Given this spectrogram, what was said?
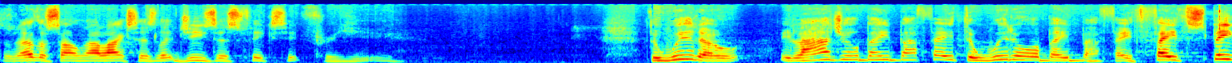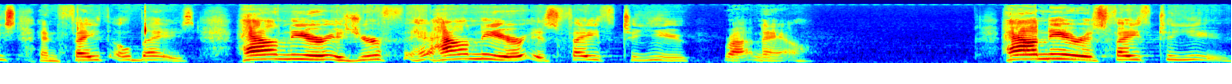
There's another song I like says, Let Jesus fix it for you. The widow Elijah obeyed by faith, the widow obeyed by faith. Faith speaks and faith obeys. How near is your how near is faith to you right now? How near is faith to you?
